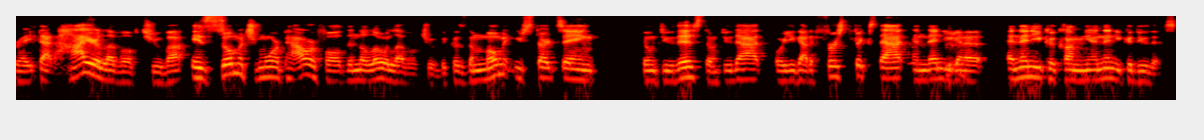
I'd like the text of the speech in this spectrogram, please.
right, that higher level of tshuva is so much more powerful than the lower level of tshuva. Because the moment you start saying, don't do this, don't do that, or you got to first fix that, and then you're mm-hmm. gonna, and then you could come here, and then you could do this.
